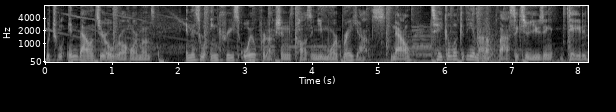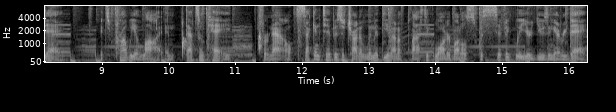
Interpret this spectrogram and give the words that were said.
which will imbalance your overall hormones and this will increase oil production, causing you more breakouts. Now, take a look at the amount of plastics you're using day to day. It's probably a lot, and that's okay for now. Second tip is to try to limit the amount of plastic water bottles specifically you're using every day,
